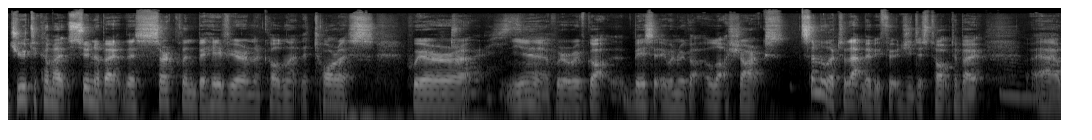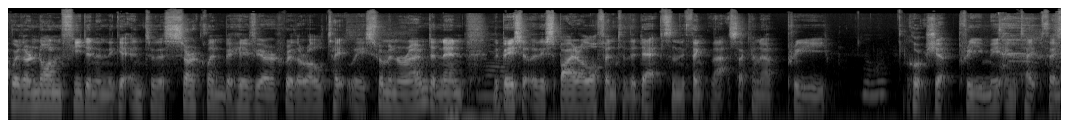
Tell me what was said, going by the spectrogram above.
due to come out soon about this circling behaviour, and they're calling it the torus, where uh, yeah, where we've got basically when we've got a lot of sharks similar to that maybe footage you just talked about, uh, where they're non-feeding and they get into this circling behaviour where they're all tightly swimming around, and then they basically they spiral off into the depths, and they think that's a kind of pre courtship pre-mating type thing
